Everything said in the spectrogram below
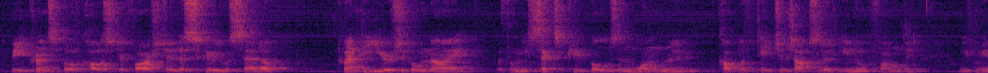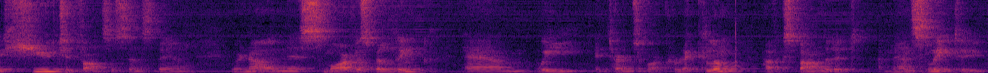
to be principal of Coláiste Feirste. This school was set up 20 years ago now with only six pupils in one room, a couple of teachers, absolutely no funding. We've made huge advances since then. We're now in this marvellous building. Um, we, in terms of our curriculum, have expanded it immensely to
